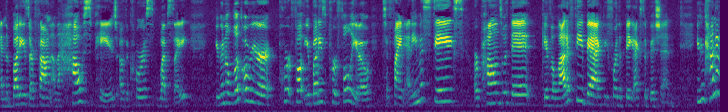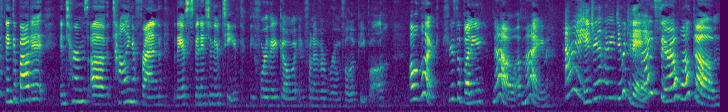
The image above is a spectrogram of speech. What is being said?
and the buddies are found on the house page of the course website. You're going to look over your, portfolio, your buddy's portfolio to find any mistakes or problems with it, give a lot of feedback before the big exhibition you can kind of think about it in terms of telling a friend that they have spinach in their teeth before they go in front of a room full of people. Oh, look, here's a buddy now of mine. Hi, Andrea. How are you doing today? Hi, Sarah. Welcome.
